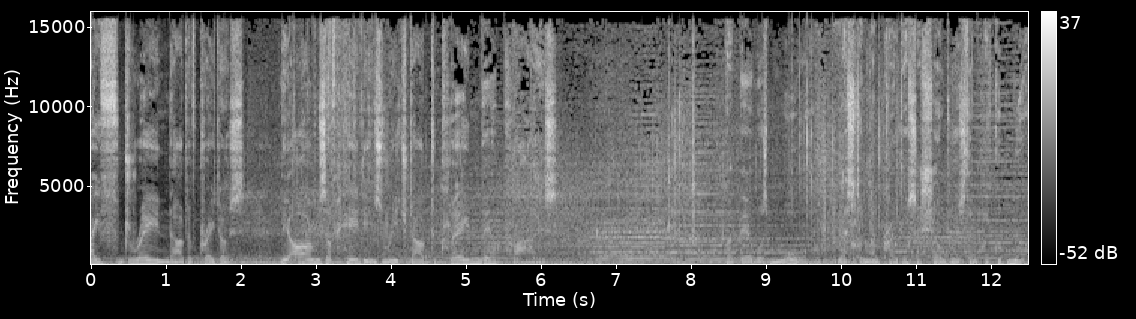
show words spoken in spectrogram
Life drained out of Kratos, the arms of Hades reached out to claim their prize. But there was more resting on Kratos' shoulders than he could know.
